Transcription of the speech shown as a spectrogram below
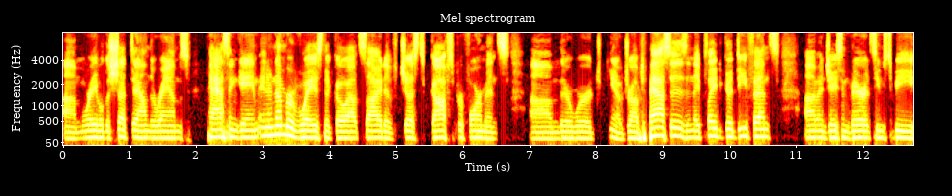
um, were able to shut down the Rams passing game in a number of ways that go outside of just Goff's performance. Um, there were, you know, dropped passes and they played good defense. Um, and Jason Verrett seems to be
